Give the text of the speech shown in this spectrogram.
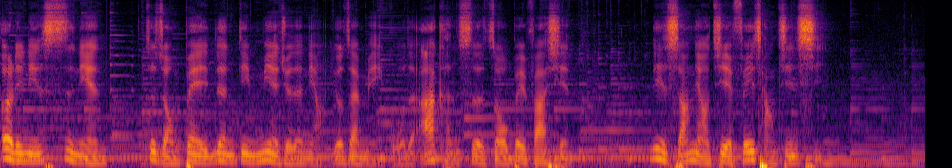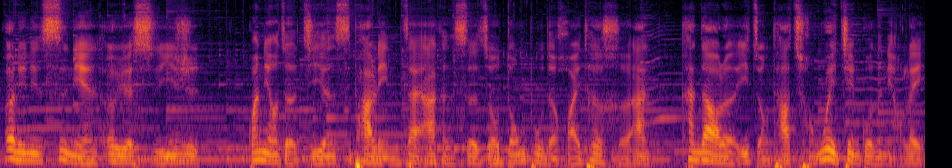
，2004年，这种被认定灭绝的鸟又在美国的阿肯色州被发现，令赏鸟界非常惊喜。2004年2月11日，观鸟者吉恩·斯帕林在阿肯色州东部的怀特河岸看到了一种他从未见过的鸟类。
